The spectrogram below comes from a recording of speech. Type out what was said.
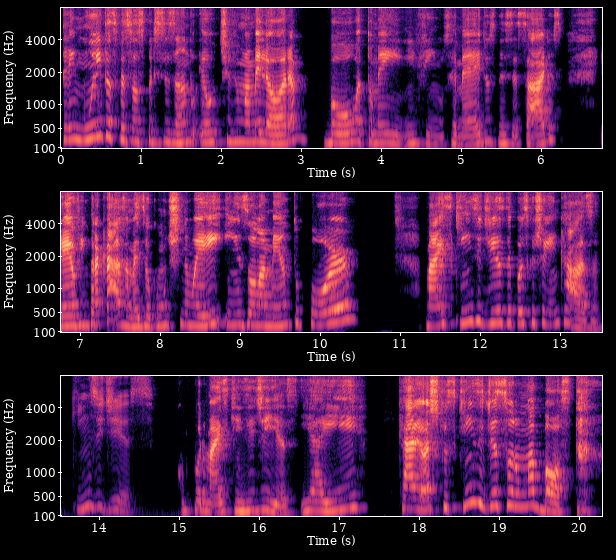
tem muitas pessoas precisando. Eu tive uma melhora boa, tomei, enfim, os remédios necessários. E aí eu vim para casa, mas eu continuei em isolamento por mais 15 dias depois que eu cheguei em casa. 15 dias. Por mais 15 dias. E aí, cara, eu acho que os 15 dias foram uma bosta.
